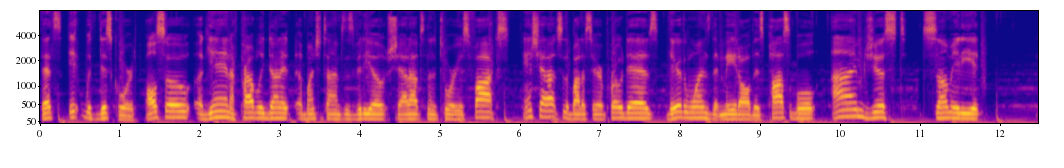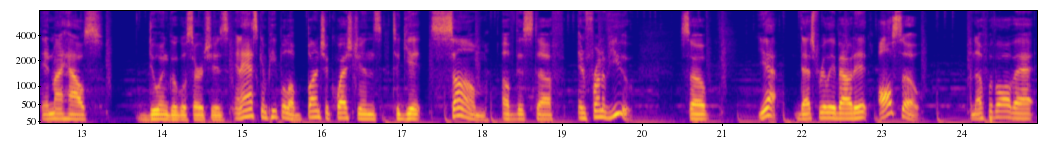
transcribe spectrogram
That's it with Discord. Also, again, I've probably done it a bunch of times in this video. Shout out to the Notorious Fox and shout out to the Batocera Pro devs. They're the ones that made all this possible. I'm just some idiot in my house doing Google searches and asking people a bunch of questions to get some of this stuff in front of you. So, yeah, that's really about it. Also, enough with all that.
